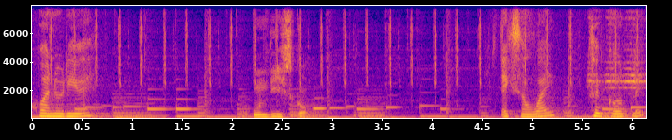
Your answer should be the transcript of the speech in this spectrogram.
Juan Uribe. Un disco. X and Y. Coldplay.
